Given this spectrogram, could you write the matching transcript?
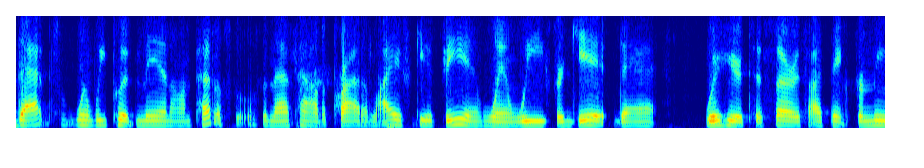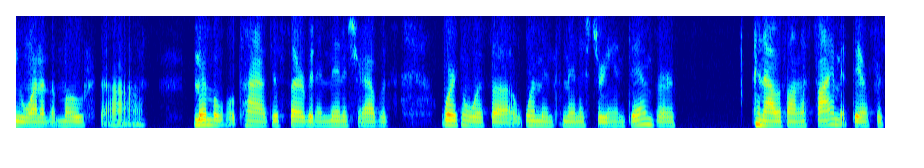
that's when we put men on pedestals and that's how the pride of life gets in when we forget that we're here to serve. So I think for me one of the most uh memorable times just serving in ministry, I was working with a women's ministry in Denver and I was on assignment there for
